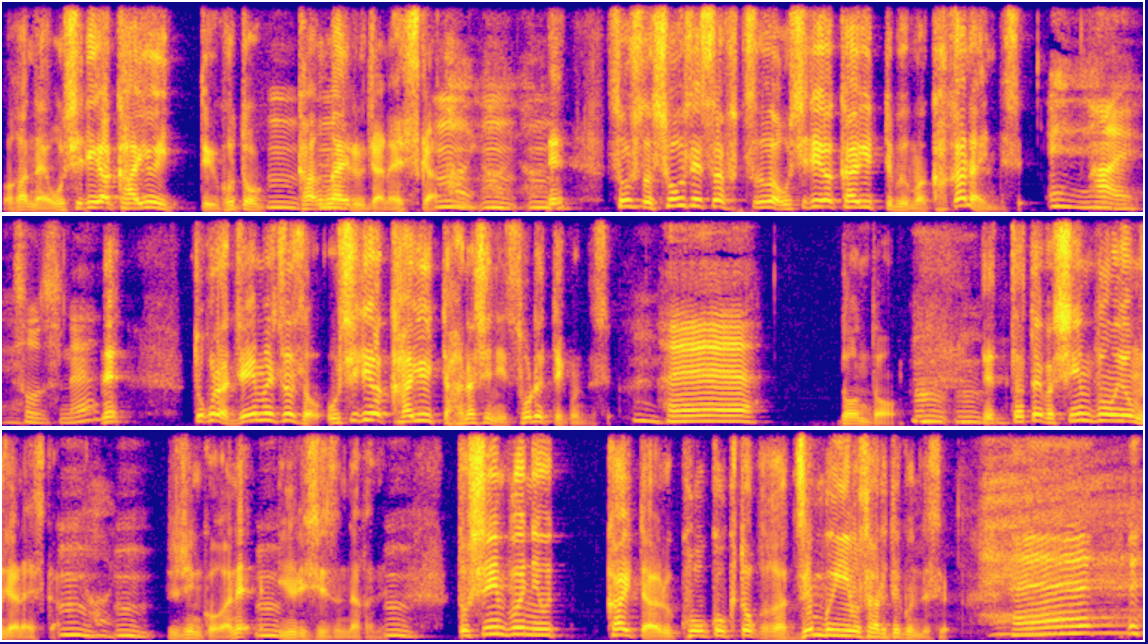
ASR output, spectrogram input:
わかんない、お尻がかゆいっていうことを考えるじゃないですか。うんうんうん。ね。そうすると小説は普通はお尻がかゆいって部分は書かないんですよ。ええはい。そうですね。ね。ところがジェームズ・ジョイスはお尻がかゆいって話にそれていくんですよ。へえ。どんどん。うんうん。で、例えば新聞を読むじゃないですか。うんはいうん。主人公がね、うんユリシーズの中で。うんと、新聞に書いてある広告とかが全部引用されていくんですよ。へえ。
